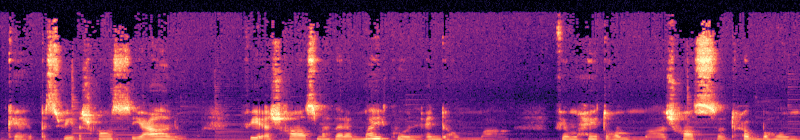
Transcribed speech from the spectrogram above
أوكي بس في أشخاص يعانوا. في أشخاص مثلا ما يكون عندهم في محيطهم أشخاص تحبهم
